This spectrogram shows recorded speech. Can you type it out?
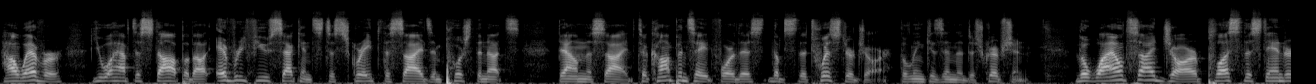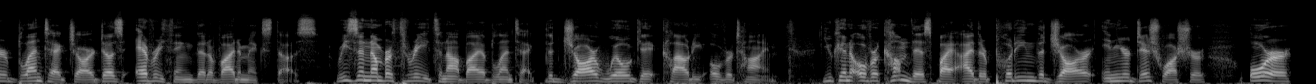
However, you will have to stop about every few seconds to scrape the sides and push the nuts down the side. To compensate for this, the, the twister jar. The link is in the description. The WildSide jar plus the standard Blendtec jar does everything that a Vitamix does. Reason number three to not buy a Blendtec. The jar will get cloudy over time. You can overcome this by either putting the jar in your dishwasher or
